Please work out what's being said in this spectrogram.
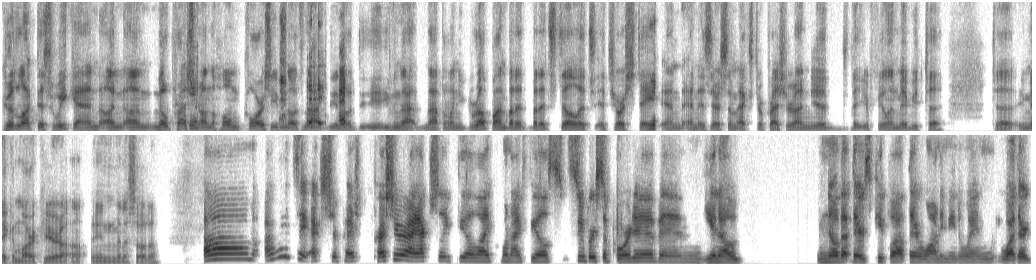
Good luck this weekend. On on no pressure Yeah. on the home course, even though it's not you know even not not the one you grew up on, but it but it's still it's it's your state. And and is there some extra pressure on you that you're feeling maybe to to make a mark here uh, in Minnesota? Um, I wouldn't say extra pe- pressure. I actually feel like when I feel super supportive and, you know, know that there's people out there wanting me to win, whether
